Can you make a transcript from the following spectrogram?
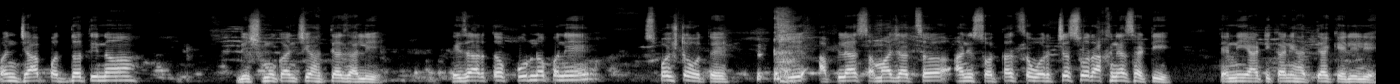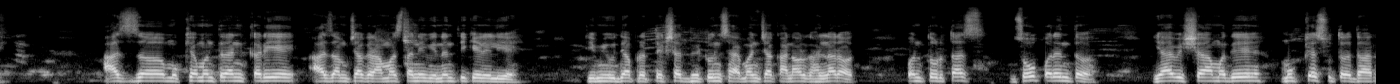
पण ज्या पद्धतीनं देशमुखांची हत्या झाली याचा अर्थ पूर्णपणे स्पष्ट होते की आपल्या समाजाचं आणि स्वतःचं वर्चस्व राखण्यासाठी त्यांनी या ठिकाणी हत्या केलेली आहे. आज मुख्यमंत्र्यांकडे आज आमच्या ग्रामस्थांनी विनंती केलेली आहे ती मी उद्या प्रत्यक्षात भेटून साहेबांच्या कानावर घालणार आहोत. पण तुर्तास जोपर्यंत या विषयामध्ये मुख्य सूत्रधार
